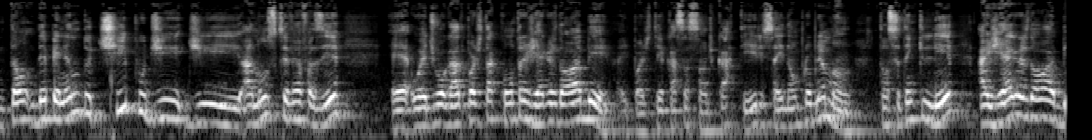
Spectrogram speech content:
Então, dependendo do tipo de, de anúncio que você venha fazer, é, o advogado pode estar contra as regras da OAB. Aí pode ter cassação de carteira e aí dá um problemão. Então você tem que ler as regras da OAB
